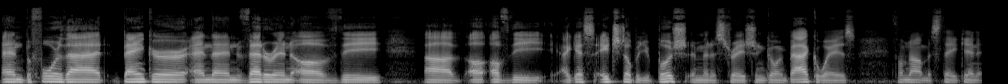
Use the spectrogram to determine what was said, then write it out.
and before that, banker, and then veteran of the uh, of the I guess H. W. Bush administration, going back a ways, if I'm not mistaken.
